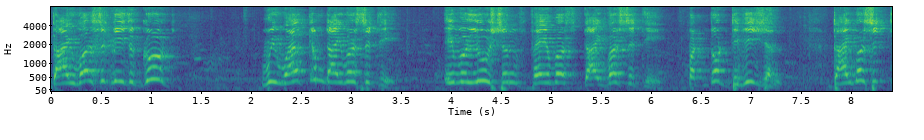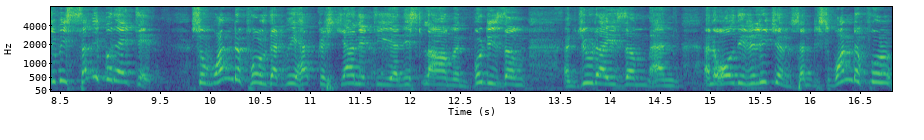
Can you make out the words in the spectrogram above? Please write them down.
Diversity is good. We welcome diversity. Evolution favors diversity, but not division. Diversity to be celebrated. So wonderful that we have Christianity and Islam and Buddhism and Judaism and, and all the religions. And it's wonderful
